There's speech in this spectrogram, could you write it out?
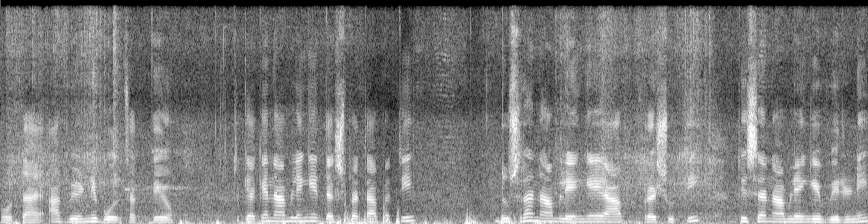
होता है। आप विरणी बोल सकते हो। तो क्या क्या नाम लेंगे? दक्ष प्रतापति। दूसरा नाम लेंगे आप प्रसूति। तीसरा नाम लेंगे विरणी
